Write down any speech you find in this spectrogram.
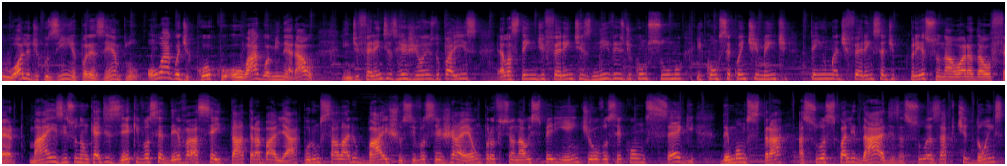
o óleo de cozinha, por exemplo, ou água de coco ou água mineral, em diferentes regiões do país elas têm diferentes níveis de consumo e, consequentemente, tem uma diferença de preço na hora da oferta. Mas isso não quer dizer que você deva aceitar trabalhar por um salário baixo se você já é um profissional experiente ou você consegue demonstrar as suas qualidades, as suas aptidões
